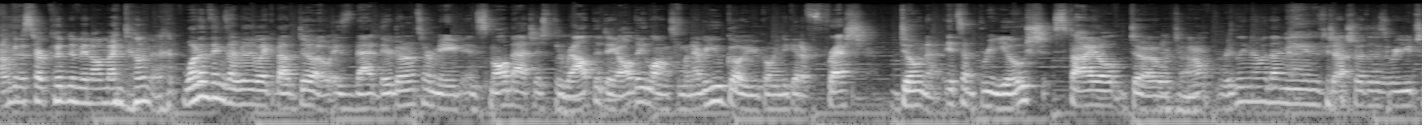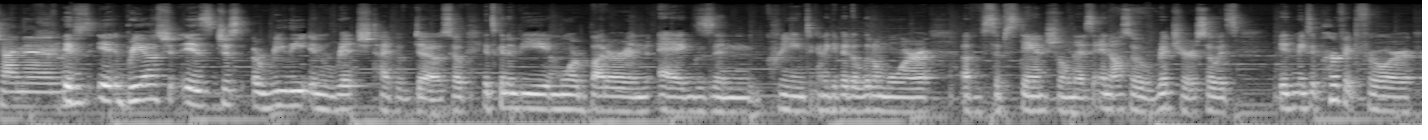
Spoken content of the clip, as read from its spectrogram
I'm gonna start putting them in on my donut. One of the things I really like about Dough is that their donuts are made in small batches throughout the day, all day long. So whenever you go, you're going to get a fresh donut. It's a brioche style dough, which I mm-hmm. don't really know what that means. Joshua, this is where you chime in. It's, it, brioche is just a really enriched type of dough, so it's going to be more butter and eggs and cream to kind of give it a little more of substantialness and also richer. So it's it makes it perfect for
